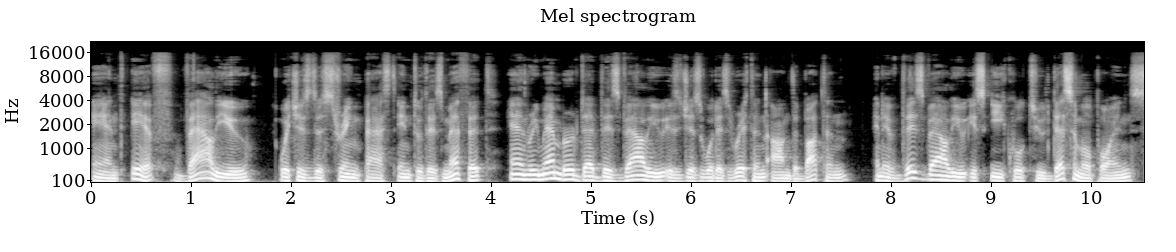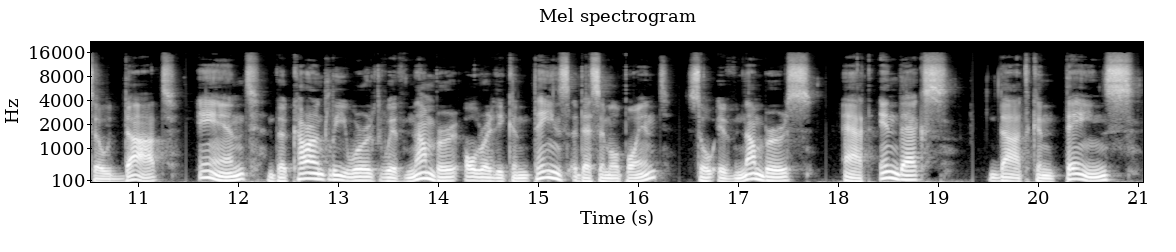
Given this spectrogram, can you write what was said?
And if value which is the string passed into this method, and remember that this value is just what is written on the button, and if this value is equal to decimal point, so dot, and the currently worked with number already contains a decimal point, so if numbers at index dot contains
